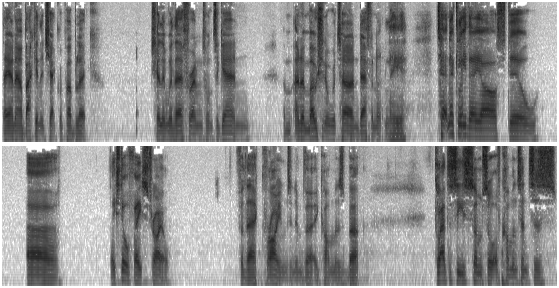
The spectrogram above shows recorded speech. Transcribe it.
they are now back in the Czech Republic, chilling with their friends once again. An emotional return, definitely. Technically, they are still, uh, they still face trial for their crimes in inverted commas, but glad to see some sort of common sense has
